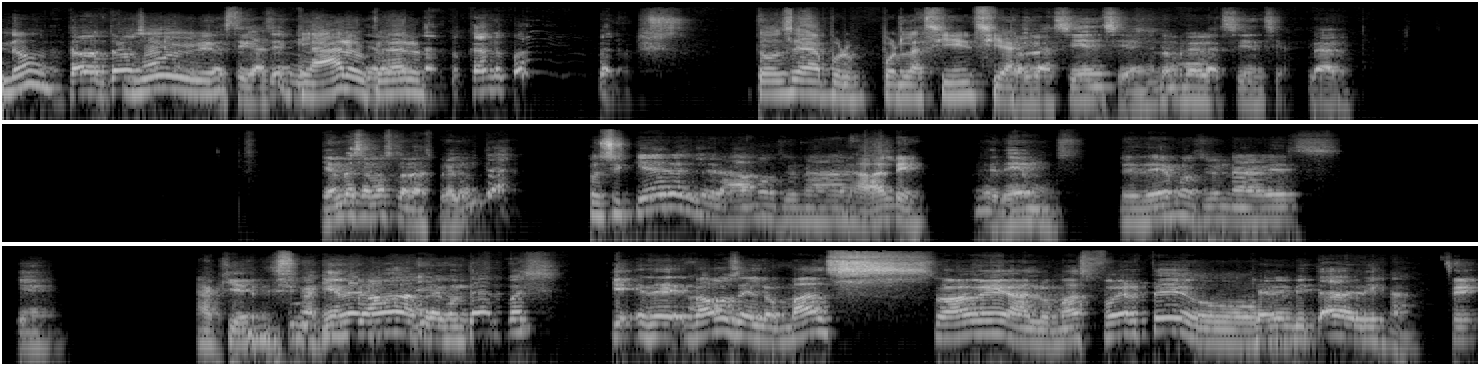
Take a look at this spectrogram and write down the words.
no, Todo, todo Muy sea bien. investigación. Claro, claro. andan tocando por ahí, pero todo sea por, por la ciencia. por la ciencia, en el nombre de la ciencia, claro. Ya empezamos con las preguntas. Pues si quieres le damos de una vez. Dale. Le demos. Le demos de una vez. ¿Quién? ¿A quién? ¿A quién le vamos a preguntar, pues? ¿Qué- de- ¿Vamos de lo más suave a lo más fuerte o...? Que la invitada elija. Sí.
